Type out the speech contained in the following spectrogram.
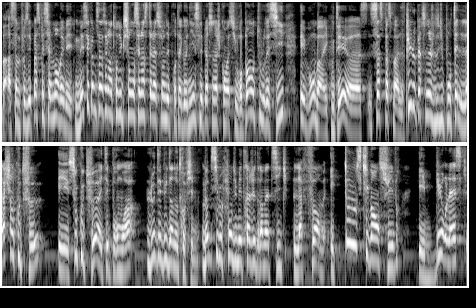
bah ça me faisait pas spécialement rêver. Mais c'est comme ça, c'est l'introduction, c'est l'installation des protagonistes, les personnages qu'on va suivre pendant tout le récit, et bon bah écoutez, euh, ça se passe mal. Puis le personnage de Dupontel lâche un coup de feu, et ce coup de feu a été pour moi le début d'un autre film. Même si le fond du métrage est dramatique, la forme et tout ce qui va en suivre est burlesque,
